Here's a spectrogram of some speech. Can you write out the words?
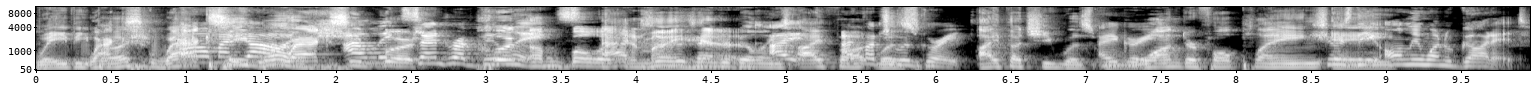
Wavy Wax- Bush, oh Waxy my God. Bush. Waxy Alexandra Bush. Put a Billings. bullet in my Alexandra head. Billings, I- I, I thought, thought she was great. I thought she was I agree. wonderful playing. She was a, the only one who got it.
